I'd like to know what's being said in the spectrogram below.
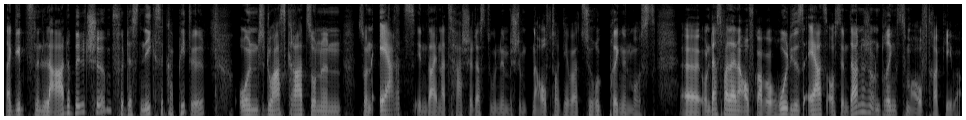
Dann gibt es einen Ladebildschirm für das nächste Kapitel und du hast gerade so einen so ein Erz in deiner Tasche, das du einen bestimmten Auftraggeber zurückbringen musst. Äh, und das war deine Aufgabe. Hol dieses Erz aus dem Dungeon und bring es zum Auftraggeber.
